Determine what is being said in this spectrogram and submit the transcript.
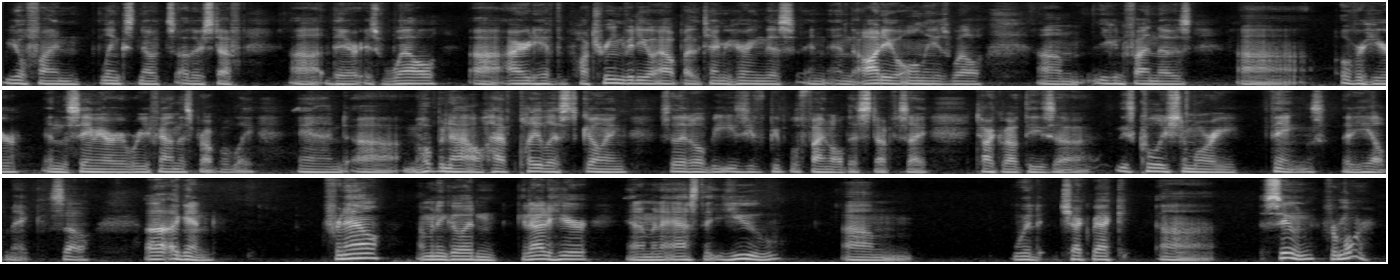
you'll find links, notes, other stuff uh, there as well. Uh, I already have the Poitrine video out by the time you're hearing this, and, and the audio only as well. Um, you can find those uh, over here in the same area where you found this probably. And uh, I'm hoping I'll have playlists going so that it'll be easy for people to find all this stuff as I talk about these uh, these cool Ishinomori things that he helped make. So uh, again, for now, I'm going to go ahead and get out of here, and I'm going to ask that you um, would check back uh, soon for more.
